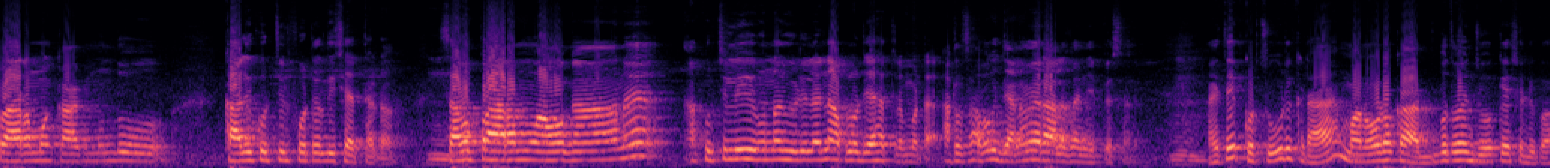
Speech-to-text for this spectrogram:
ప్రారంభం కాకముందు ఖాళీ కుర్చీలు ఫోటోలు తీసేస్తాడు. సభ ప్రారంభం అవగానే ఆ కుర్చీలు ఉన్న వీడియోలన్నీ అప్లోడ్ చేస్తాడు అనమాట అసలు సభకు జనమే రాలేదని చెప్పేసి. అయితే ఇక్కడ చూడు ఇక్కడ మనోడు ఒక అద్భుతమైన జోకేసాడు ఇగో.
